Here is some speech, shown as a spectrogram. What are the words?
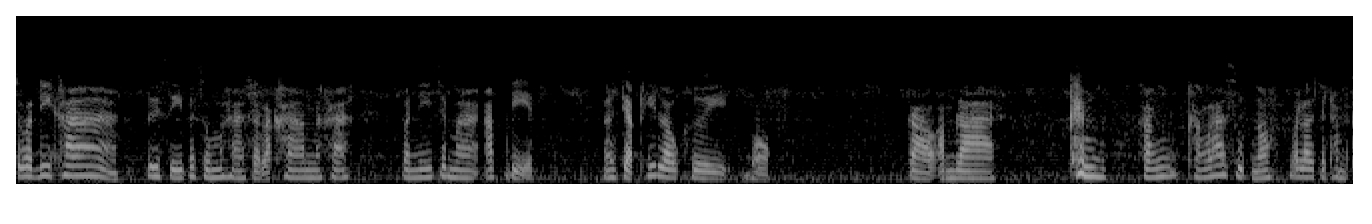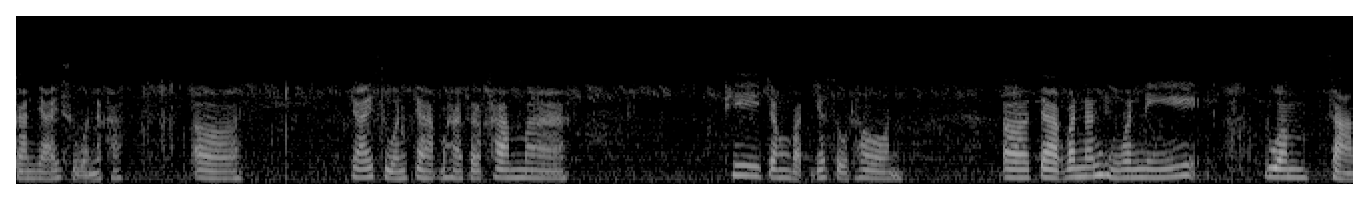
สวัสดีค่ะฤาษีผสมมหาสารคามนะคะ วันนี้จะมาอัปเดต หลังจากที่เราเคยบอกกล่าวอำลากันครั้งครั้งล่าสุดเนาะว่าเราจะทำการย้ายสวนนะคะเอ่อย้ายสวนจากมหาสารคามมา ที่จังหวัดยโสธรเอ่อจากวันนั้นถึงวันนี้รวมสาม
